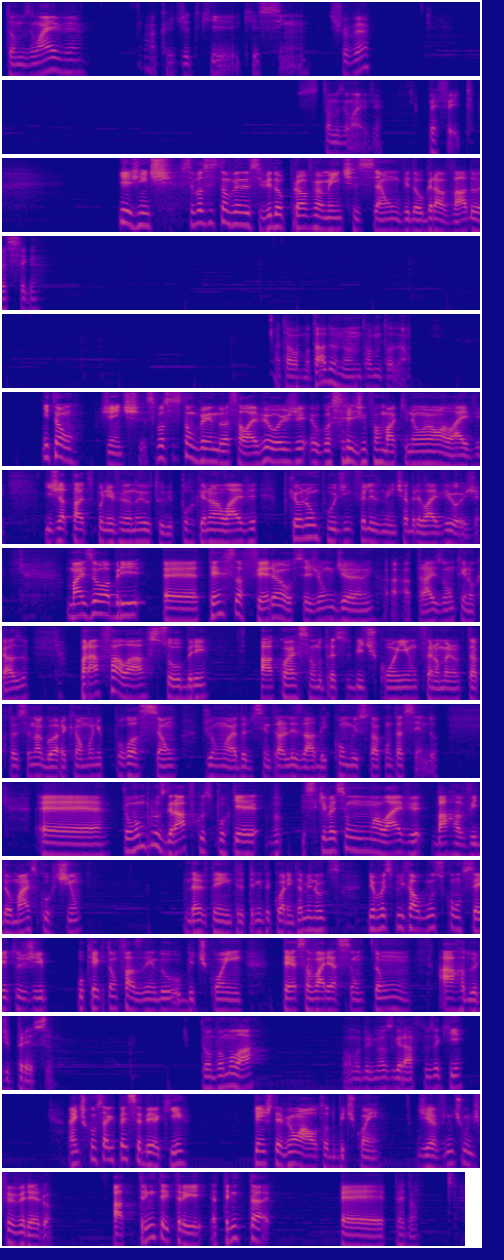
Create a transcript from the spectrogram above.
Estamos em live? Acredito que, que sim. Deixa eu ver. Estamos em live. Perfeito. E gente, se vocês estão vendo esse vídeo, provavelmente é um vídeo gravado. Essa... Eu tava mutado? Não, não tava mutado não. Então, gente, se vocês estão vendo essa live hoje, eu gostaria de informar que não é uma live e já está disponível no YouTube. Por que não é live? Porque eu não pude, infelizmente, abrir live hoje. Mas eu abri é, terça-feira, ou seja, um dia atrás, ontem no caso, para falar sobre a correção do preço do Bitcoin, um fenômeno que está acontecendo agora, que é a manipulação de uma moeda descentralizada e como isso está acontecendo. É, então vamos para os gráficos, porque isso aqui vai ser uma live barra vídeo mais curtinho. Deve ter entre 30 e 40 minutos. E eu vou explicar alguns conceitos de o que é que estão fazendo o Bitcoin ter essa variação tão árdua de preço. Então vamos lá. Vamos abrir meus gráficos aqui. A gente consegue perceber aqui que a gente teve uma alta do Bitcoin dia 21 de fevereiro a 33, a 30, é, perdão,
